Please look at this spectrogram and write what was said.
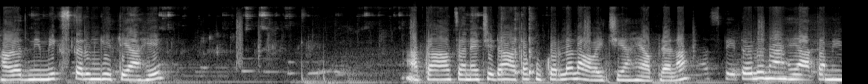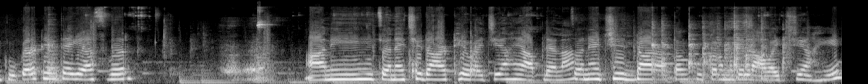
हळद मी मिक्स करून घेते आहे. आता चण्याची डाळ आता कुकरला लावायची आहे आपल्याला. गॅस पेटवलेला आहे. आता मी कुकर ठेवते गॅसवर. आणि ही चण्याची डाळ ठेवायची आहे आपल्याला. चण्याची डाळ आता कुकरमध्ये लावायची आहे.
